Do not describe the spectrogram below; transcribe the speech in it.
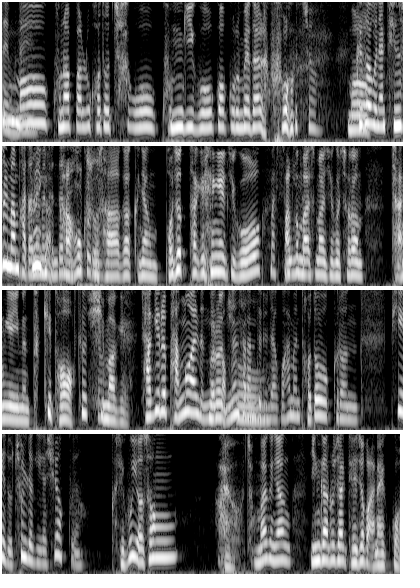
때문에 뭐 군합발로 걷어차고 굶기고 거꾸로 매달고 그렇죠. 뭐 그래서 그냥 진술만 받아내면 그러니까 된다는 식으로 수사가 그냥 버젓하게 행해지고 맞습니다. 방금 말씀하신 것처럼 장애인은 특히 더 그렇죠. 심하게 자기를 방어할 능력이 그렇죠. 없는 사람들이라고 하면 더더욱 그런 피해 노출되기가 쉬웠고요. 그리고 여성 아유 정말 그냥 인간으로 잘 대접 안 했고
